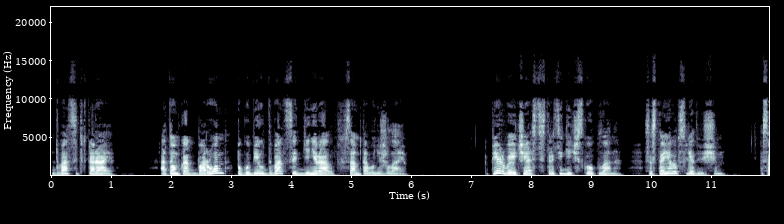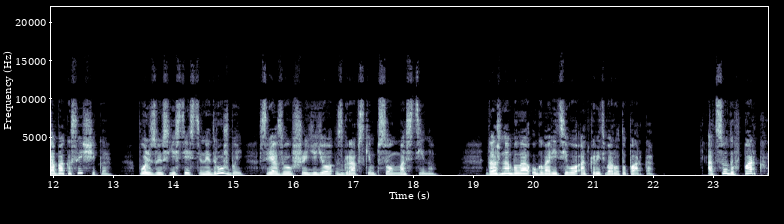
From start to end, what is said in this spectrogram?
22. О том, как барон погубил 20 генералов, сам того не желая. Первая часть стратегического плана состояла в следующем. Собака сыщика, пользуясь естественной дружбой, связывавшей ее с графским псом Мастино, должна была уговорить его открыть ворота парка. Отсюда в парк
